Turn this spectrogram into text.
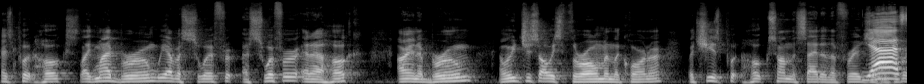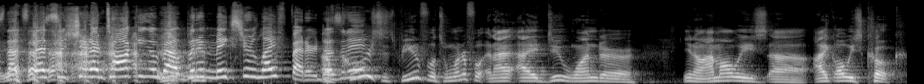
has put hooks. Like my broom, we have a Swiffer, a Swiffer and a hook, or in a broom, and we just always throw them in the corner. But she has put hooks on the side of the fridge. Yes, that's that's the shit I'm talking about. But it makes your life better, doesn't it? of it? course, it's beautiful. It's wonderful, and I, I do wonder. You know, I'm always uh, I always cook.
